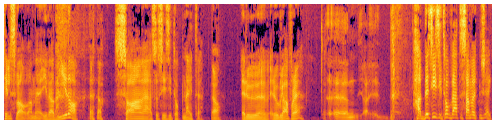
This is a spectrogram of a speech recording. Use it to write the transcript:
tilsvarende i verdi, da, sa altså CC Topp nei til. Ja. Er du, er du glad for det? Uh, ja, Hadde CC Topp vært det samme uten skjegg?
